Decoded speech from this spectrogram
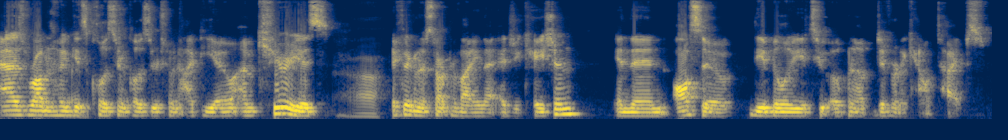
as Robinhood gets closer and closer to an IPO, I'm curious Uh, if they're going to start providing that education and then also the ability to open up different account types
